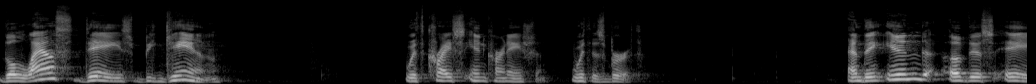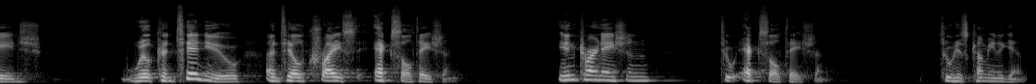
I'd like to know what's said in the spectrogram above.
The last days began with Christ's incarnation, with his birth. And the end of this age will continue until Christ's exaltation. Incarnation to exaltation, to his coming again.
